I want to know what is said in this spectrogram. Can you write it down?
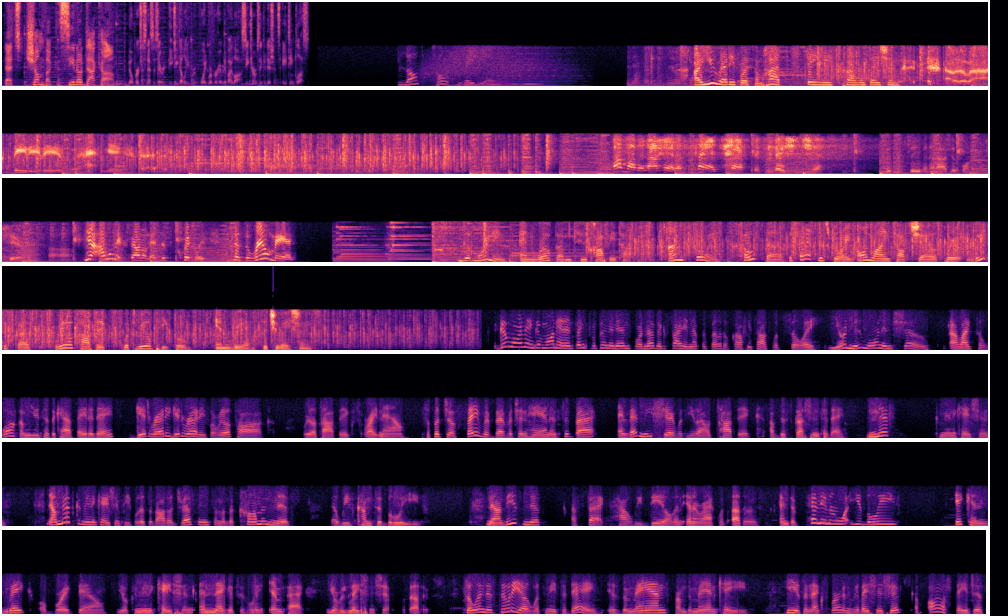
That's chumbacasino.com. No purchase necessary. VGW Group. Void were prohibited by law. See terms and conditions. 18 plus. Blog Talk Radio. Are you ready for some hot, steamy conversation? I don't know how steamy it is, but hot, yeah. My mother and I had a fantastic relationship. This is Steven, and I just wanted to share. Uh, Yeah, I want to expound on that just quickly because the real man. Good morning and welcome to Coffee Talk. I'm Soy, host of the fastest growing online talk show where we discuss real topics with real people in real situations. Good morning, good morning, and thanks for tuning in for another exciting episode of Coffee Talk with Soy, your new morning show. I'd like to welcome you to the cafe today. Get ready, get ready for real talk, real topics right now. So put your favorite beverage in hand and sit back and let me share with you our topic of discussion today myth communication. Now, myth communication, people, is about addressing some of the common myths that we've come to believe. Now, these myths affect how we deal and interact with others, and depending on what you believe, it can make or break down your communication and negatively impact your relationship with others. So, in the studio with me today is the man from the Man Cave. He is an expert in relationships of all stages,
